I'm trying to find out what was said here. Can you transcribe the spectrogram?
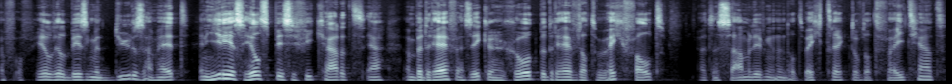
of, of, heel veel bezig met duurzaamheid. En hier is heel specifiek gaat het, ja, een bedrijf, en zeker een groot bedrijf dat wegvalt uit een samenleving en dat wegtrekt of dat failliet gaat,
